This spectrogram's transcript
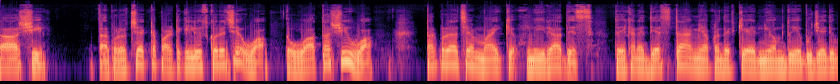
তাশি তারপরে হচ্ছে একটা পার্টিকেল ইউজ করেছে ওয়া। তো ওয়াতাশি ওয়া। তারপরে আছে মাইক মিরাদেস। তো এখানে দেশটা আমি আপনাদেরকে নিয়ম দুয়ে বুঝিয়ে দিব,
